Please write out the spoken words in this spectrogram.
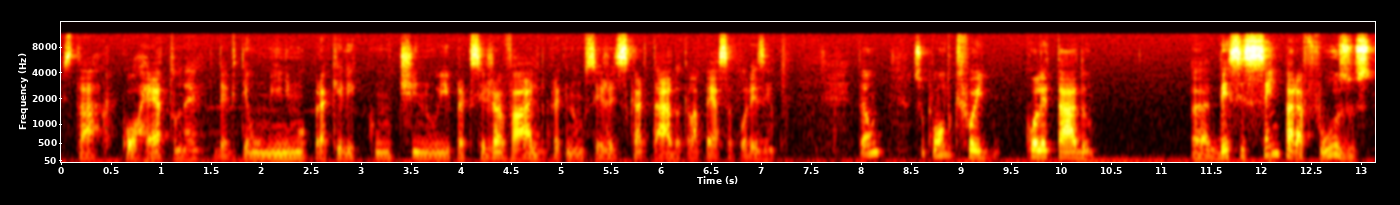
está correto, né? Deve ter um mínimo para que ele continue, para que seja válido, para que não seja descartado aquela peça, por exemplo. Então, supondo que foi coletado uh, desses 100 parafusos,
